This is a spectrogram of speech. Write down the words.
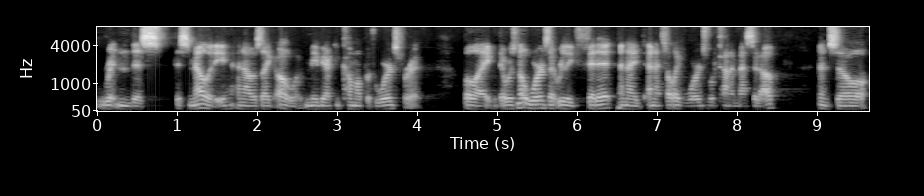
written this this melody, and I was like, oh, maybe I can come up with words for it. But like there was no words that really fit it, and I and I felt like words would kind of mess it up, and so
